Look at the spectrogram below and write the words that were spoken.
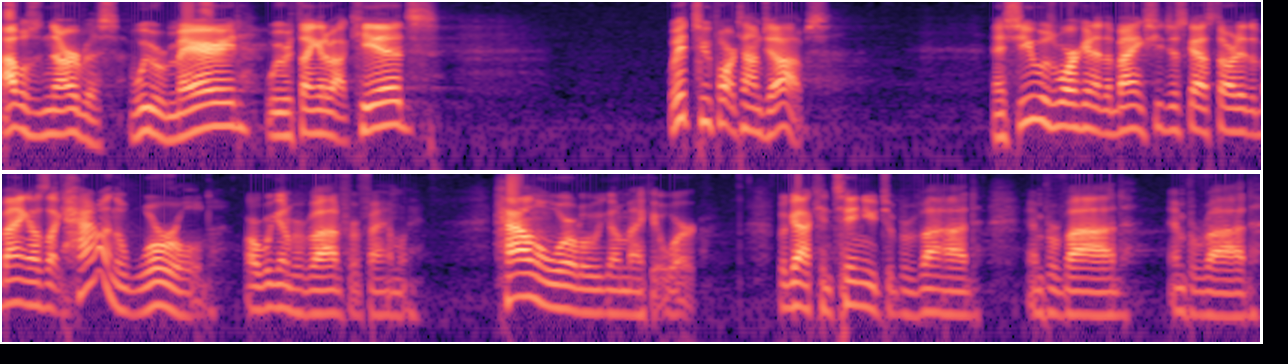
I was nervous. We were married, we were thinking about kids. We had two part time jobs. And she was working at the bank. She just got started at the bank. I was like, how in the world are we going to provide for a family? How in the world are we going to make it work? But God continued to provide and provide and provide.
